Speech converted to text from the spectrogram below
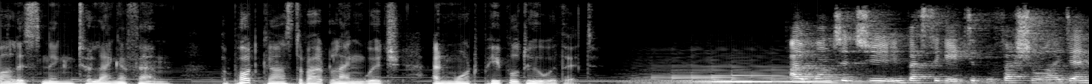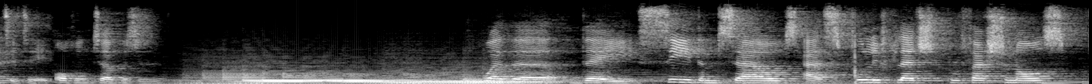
are listening to Lang FM, a podcast about language and what people do with it. I wanted to investigate the professional identity of interpreters. Whether they see themselves as fully fledged professionals,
